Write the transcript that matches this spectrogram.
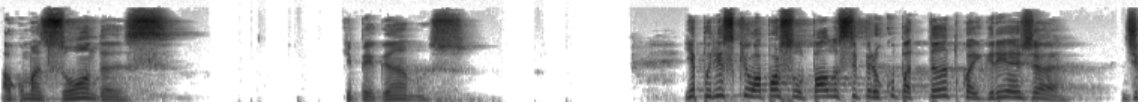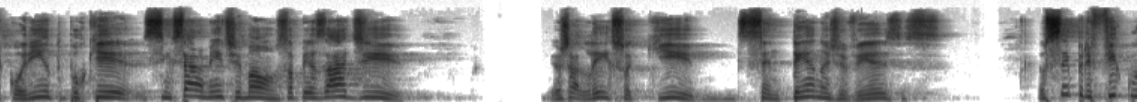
algumas ondas que pegamos. E é por isso que o apóstolo Paulo se preocupa tanto com a igreja de Corinto, porque, sinceramente, irmãos, apesar de eu já leio isso aqui centenas de vezes, eu sempre fico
